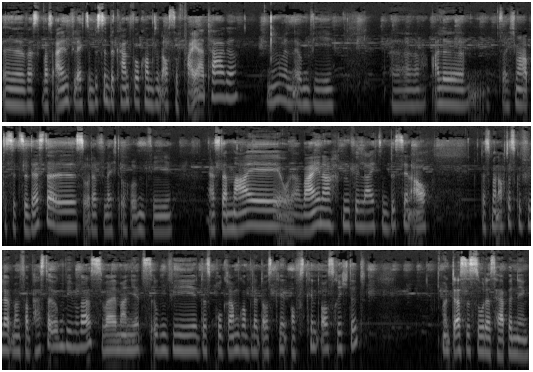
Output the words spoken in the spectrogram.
äh, was, was allen vielleicht so ein bisschen bekannt vorkommt, sind auch so Feiertage. Ne? Wenn irgendwie äh, alle, sag ich mal, ob das jetzt Silvester ist oder vielleicht auch irgendwie 1. Mai oder Weihnachten vielleicht so ein bisschen auch, dass man auch das Gefühl hat, man verpasst da irgendwie was, weil man jetzt irgendwie das Programm komplett aufs Kind ausrichtet. Und das ist so das Happening.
